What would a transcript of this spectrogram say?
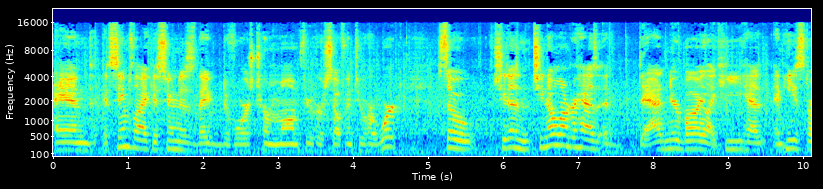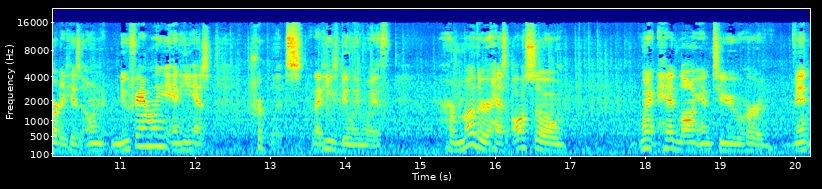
and it seems like as soon as they've divorced, her mom threw herself into her work. So she doesn't she no longer has a dad nearby like he has and he's started his own new family and he has triplets that he's dealing with. Her mother has also went headlong into her event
